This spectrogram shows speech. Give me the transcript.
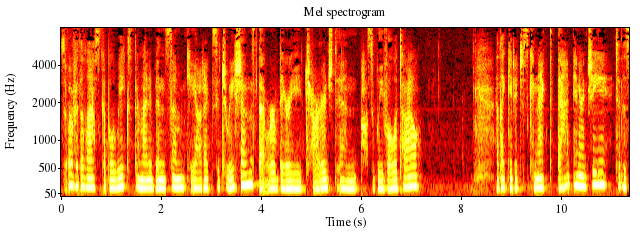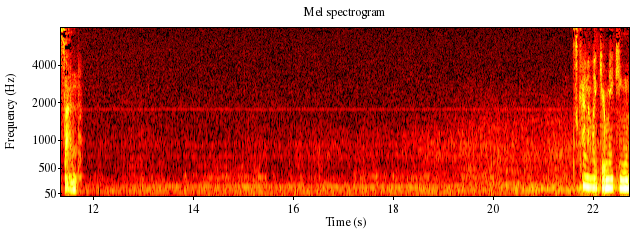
So, over the last couple of weeks, there might have been some chaotic situations that were very charged and possibly volatile. I'd like you to just connect that energy to the sun. It's kind of like you're making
